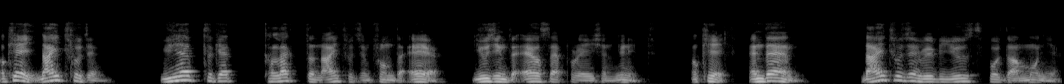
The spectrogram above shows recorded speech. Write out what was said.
okay, nitrogen. We have to get, collect the nitrogen from the air using the air separation unit. Okay, and then nitrogen will be used for the ammonia.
